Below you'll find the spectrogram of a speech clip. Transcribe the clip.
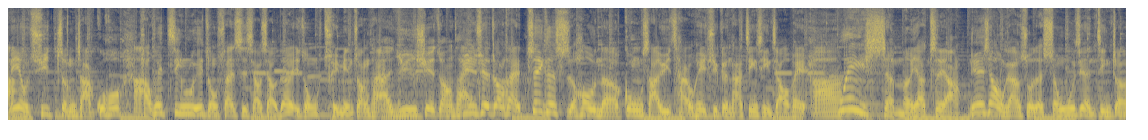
没有去挣扎过后，它会进入一种算是小小的一种催眠状态啊，。晕血状态。晕血状态，这个时候呢，公鲨鱼才会去跟它进行交配啊为什么要这样？因为像我刚刚说的，生物界很竞争，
